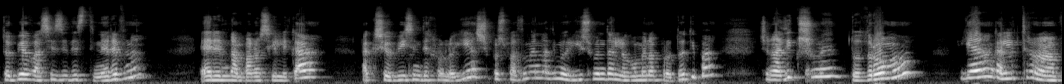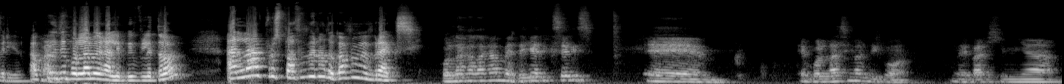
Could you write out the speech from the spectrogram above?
το οποίο βασίζεται στην έρευνα, έρευνα πάνω σε υλικά, αξιοποίηση τεχνολογία και προσπαθούμε να δημιουργήσουμε τα λεγόμενα πρωτότυπα και να δείξουμε το δρόμο για έναν καλύτερο αύριο. Ακούγεται πολλά μεγάλη επίβλετο, αλλά προσπαθούμε να το κάνουμε με πράξη. Πολλά καλά κάνετε, γιατί ξέρεις, ε, είναι πολλά σημαντικό να υπάρχει μια,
